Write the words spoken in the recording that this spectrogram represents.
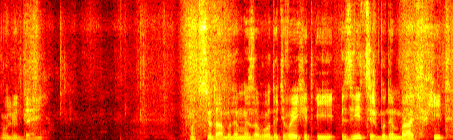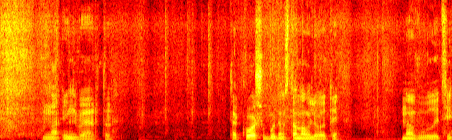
у людей. От сюди будемо ми заводити вихід і звідси ж будемо брати вхід на інвертор. Також будемо встановлювати на вулиці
